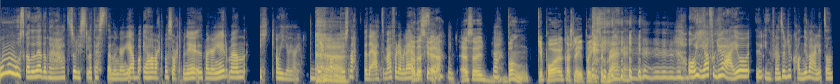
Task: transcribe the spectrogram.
Oh, skal du det? Den har jeg hatt så lyst til å teste noen ganger. Jeg, jeg har vært på svartmeny et par ganger, men ikke Oi, oi, oi. Det kan du snappe det til meg, for det vil jeg Ja, det skal jeg gjøre. Jeg skal banke på, kanskje legge ut på Instagram. Oi, ja, for du er jo influenser. Du kan jo være litt sånn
